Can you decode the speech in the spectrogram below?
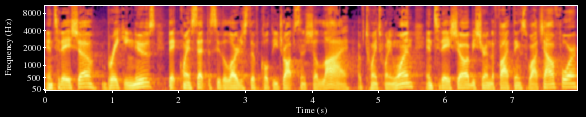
In today's show, breaking news, Bitcoin set to see the largest difficulty drop since July of 2021. In today's show, I'll be sharing the five things to watch out for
